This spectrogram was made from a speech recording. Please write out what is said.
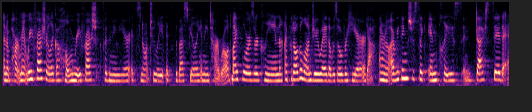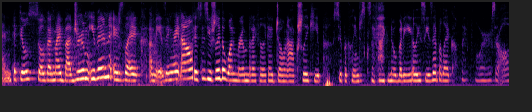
an apartment refresh, or like a home refresh for the new year, it's not too late. It's the best feeling in the entire world. My floors are clean. I put all the laundry away that was over here. Yeah, I don't know. Everything's just like in place and dusted and it feels so good. My bedroom even is like amazing right now. This is usually the one room that I feel like I don't actually keep super clean just because I feel like nobody really sees it. But like my floors are all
